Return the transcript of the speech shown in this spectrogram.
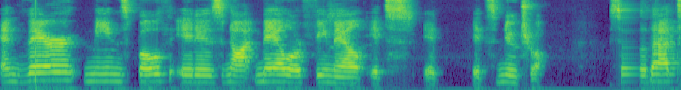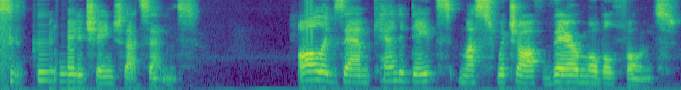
And there means both it is not male or female, it's, it, it's neutral. So that's a good way to change that sentence. All exam candidates must switch off their mobile phones.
